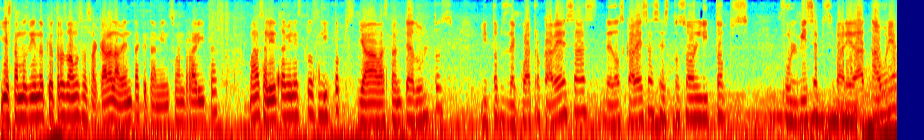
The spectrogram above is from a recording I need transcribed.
y estamos viendo que otras vamos a sacar a la venta que también son raritas. Van a salir también estos litops ya bastante adultos, litops de cuatro cabezas, de dos cabezas, estos son litops full bíceps variedad áurea.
